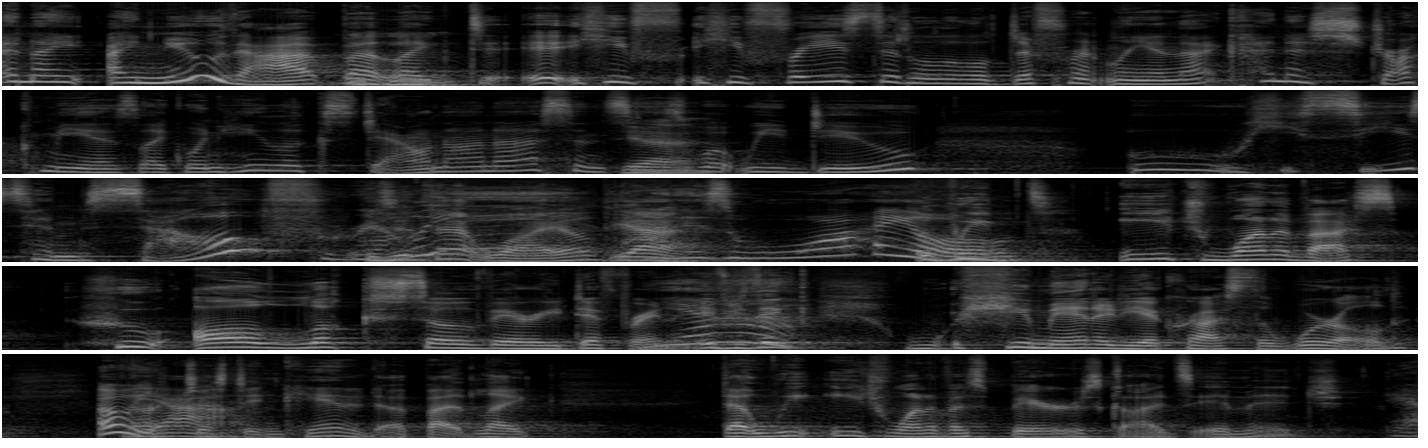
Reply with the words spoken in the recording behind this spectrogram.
And I, I knew that, but like Mm-hmm. d- it, he f- he phrased it a little differently, and that kind of struck me as like when he looks down on us and sees Yeah. what we do, ooh, he sees himself. Really? Isn't that wild? Yeah. That is wild. we each one of us who all look so very different if you think humanity across the world Oh, not yeah. just in canada but like that we each one of us bears god's image yeah.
